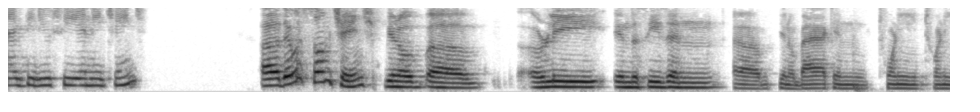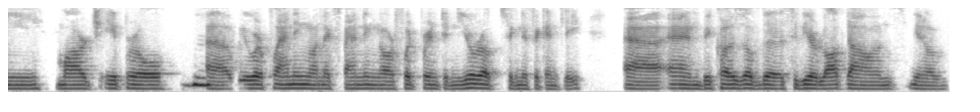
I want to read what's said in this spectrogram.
Like, did you see any change? Uh, there was some change. You know, um, early in the season, uh, you know, back in 2020, March, April, mm-hmm. uh, we were planning on expanding our footprint in Europe significantly. Uh, and because of the severe lockdowns, you know,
